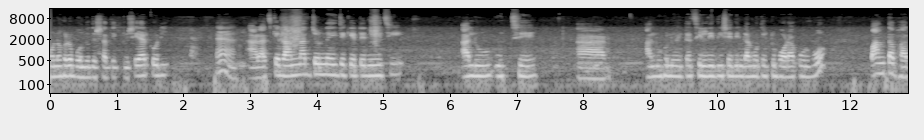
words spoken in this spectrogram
মনে হলো বন্ধুদের সাথে একটু শেয়ার করি। হ্যাঁ আর আজকে রান্নার জন্য এই যে কেটে নিয়েছি, আলু, উচ্ছে, আর আলু হলো এটা চিল্লি দিয়ে সেদিনকার মতো একটু বড়া করব। পান্তা ভাত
